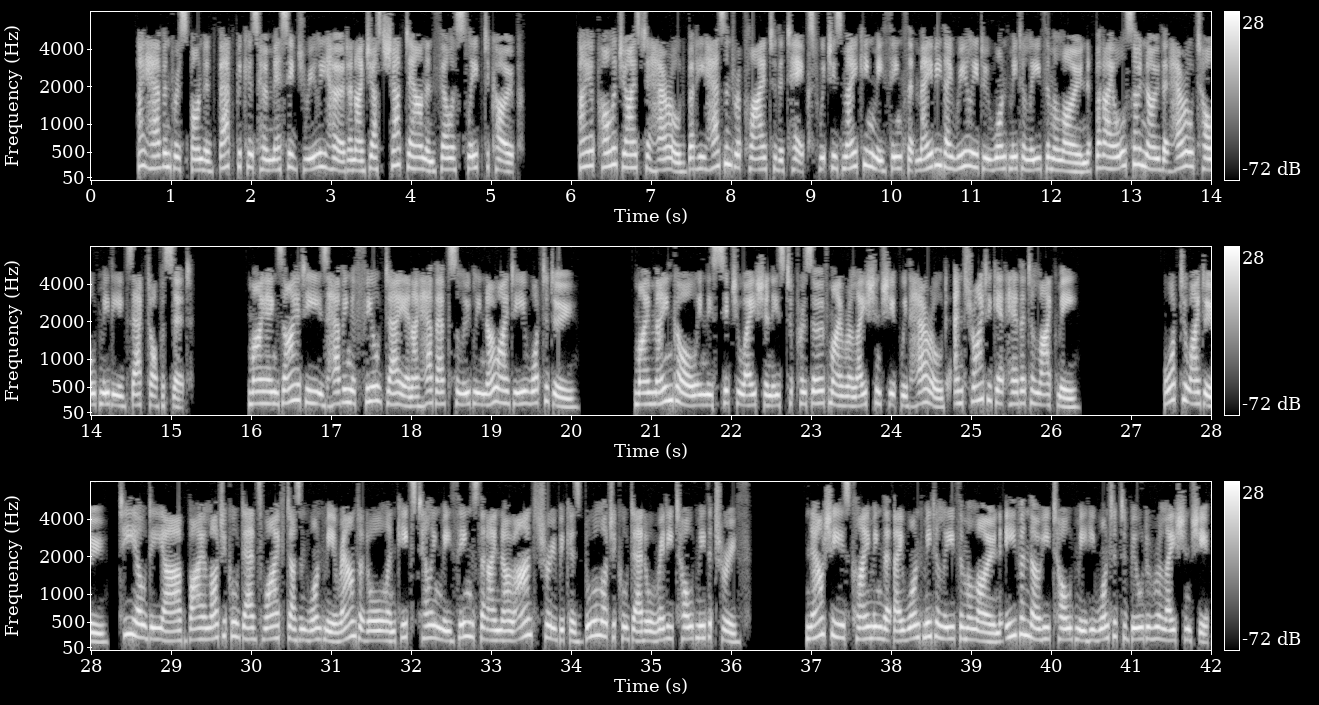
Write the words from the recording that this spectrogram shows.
I haven't responded back because her message really hurt and I just shut down and fell asleep to cope. I apologized to Harold but he hasn't replied to the text which is making me think that maybe they really do want me to leave them alone, but I also know that Harold told me the exact opposite. My anxiety is having a field day and I have absolutely no idea what to do. My main goal in this situation is to preserve my relationship with Harold, and try to get Heather to like me. What do I do? TLDR, biological dad's wife doesn't want me around at all and keeps telling me things that I know aren't true because biological dad already told me the truth. Now she is claiming that they want me to leave them alone, even though he told me he wanted to build a relationship.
